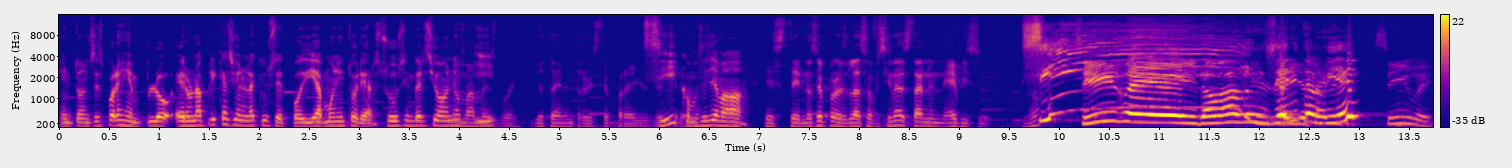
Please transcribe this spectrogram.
Entonces, por ejemplo, era una aplicación en la que usted podía monitorear sus inversiones. No mames, y... güey. Yo también entrevisté para ellos. Sí. ¿cómo se llamaba? Este, no sé, pero las oficinas están en Ebisu. ¿no? Sí, Sí, güey. No mames. ¿En serio también? Sí, güey.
